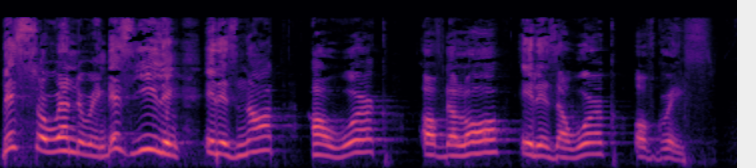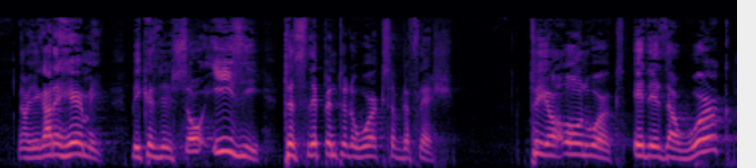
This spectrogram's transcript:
this surrendering, this yielding, it is not a work of the law, it is a work of grace. Now you got to hear me because it's so easy to slip into the works of the flesh to your own works. It is a work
